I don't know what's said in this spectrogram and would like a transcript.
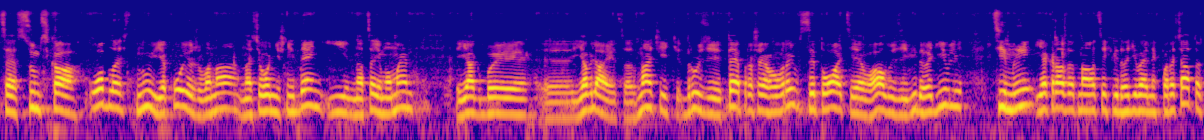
це Сумська область, ну і якою ж вона на сьогоднішній день і на цей момент якби е, являється. Значить, друзі, те, про що я говорив, ситуація в галузі відгодівлі, ціни якраз от на оцих відгодівельних поросяток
